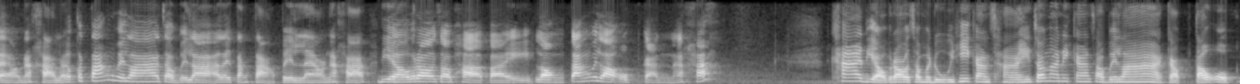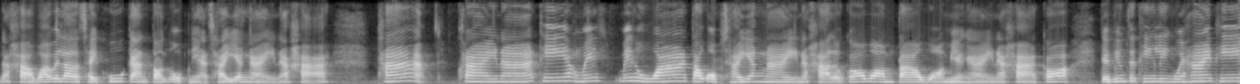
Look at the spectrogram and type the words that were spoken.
แล้วนะคะ แล้วก็ตั้งเวลาจับเวลาอะไรต่างๆ เป็นแล้วนะคะ เดี๋ยวเราจะพาไปลองตั้งเวลาอบกันนะคะค่ะเดี๋ยวเราจะมาดูวิธีการใช้เจ้านาฬิกาจับเวลากับเตาอบนะคะ ว่าเวลาเราใช้คู่กันตอนอบเนี่ยใช้ยังไงนะคะ ถ้าใครนะที่ยังไม่ไม่รู้ว่าเตาอบใช้ยังไงนะคะ แล้วก็วอร์มเตาวอร์มยังไงนะคะ ก็เดี๋ยวพิมพ์จะทิ้งลิงก์ไว้ให้ที่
